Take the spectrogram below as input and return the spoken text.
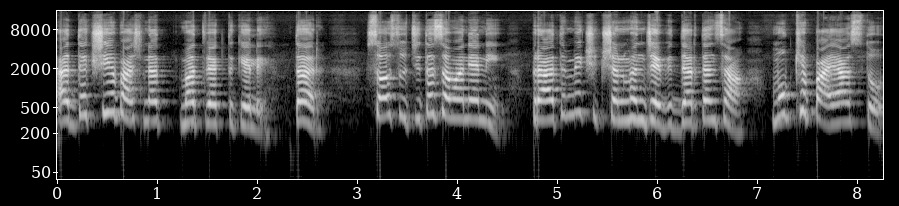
अध्यक्षीय भाषणात मत व्यक्त केले. तर सौ सुचिता चव्हाण यांनी प्राथमिक शिक्षण म्हणजे विद्यार्थ्यांचा मुख्य पाया असतो.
